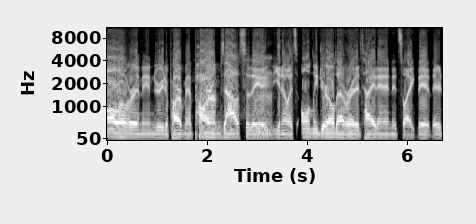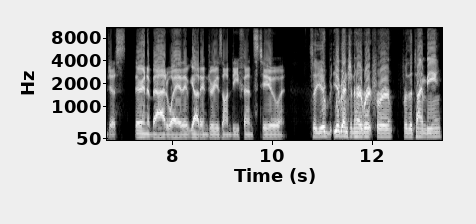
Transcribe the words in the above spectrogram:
all over in the injury department. Parham's out, so they, Mm. you know, it's only Gerald Everett at tight end. It's like they they're just they're in a bad way. They've got injuries on defense too, and so you're you're benching Herbert for for the time being.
